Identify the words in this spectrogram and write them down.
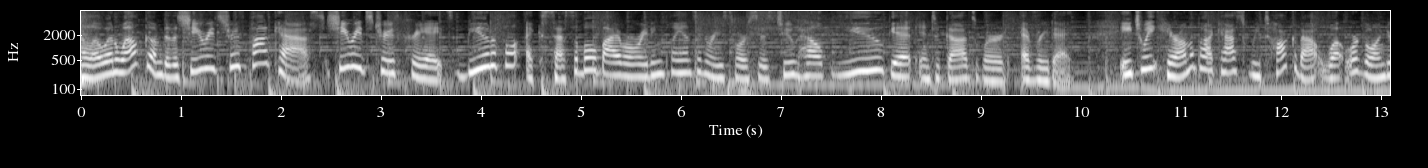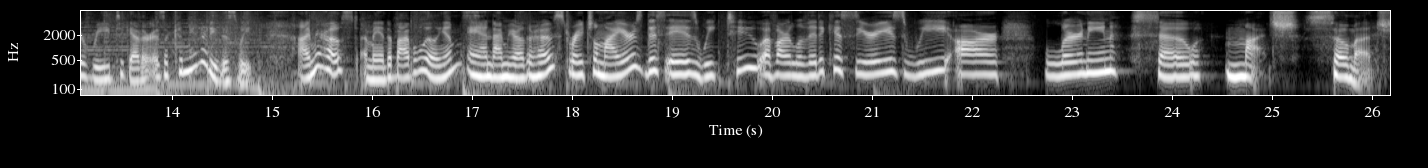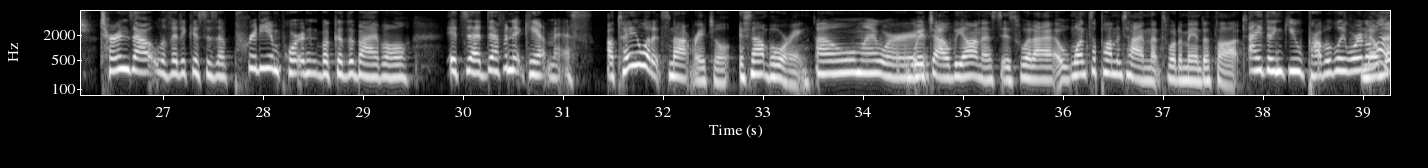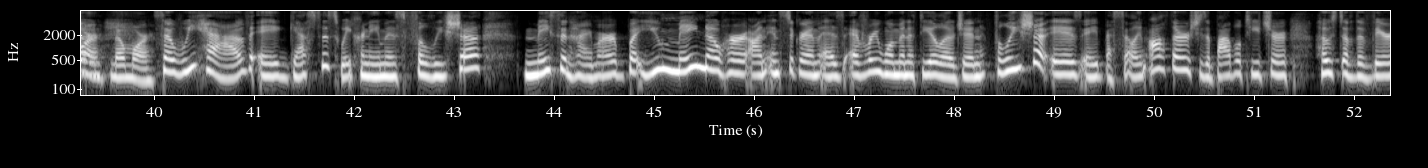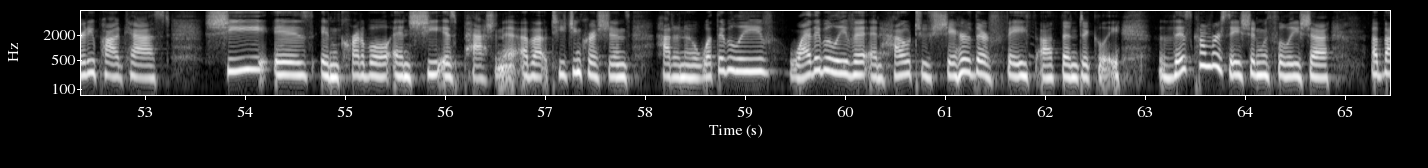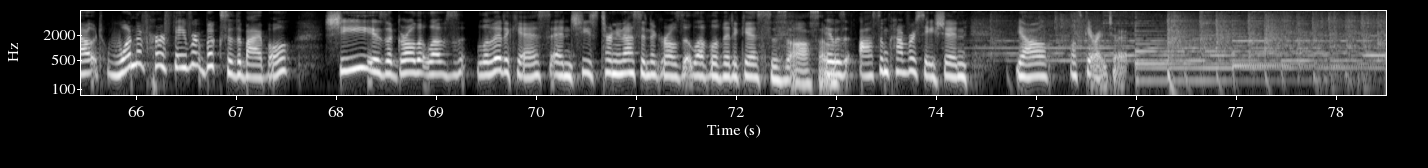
Hello and welcome to the She Reads Truth podcast. She Reads Truth creates beautiful, accessible Bible reading plans and resources to help you get into God's Word every day. Each week here on the podcast, we talk about what we're going to read together as a community this week. I'm your host, Amanda Bible Williams. And I'm your other host, Raechel Myers. This is week two of our Leviticus series. We are learning so much. So much. Turns out Leviticus is a pretty important book of the Bible. It's a definite can't miss. I'll tell you what it's not, Raechel. It's not boring. Oh my word. Which I'll be honest is what I once upon a time that's what Amanda thought. I think you probably weren't no alone. more. No more. So we have a guest this week. Her name is Phylicia Masonheimer, but you may know her on Instagram as Every Woman a Theologian. Phylicia is a best-selling author. She's a Bible teacher, host of the Verity podcast. She is incredible and she is passionate about teaching Christians how to know what they believe, why they believe it, and how to share their faith authentically. This conversation with Phylicia about one of her favorite books of the Bible. She is a girl that loves Leviticus, and she's turning us into girls that love Leviticus. This is awesome. It was an awesome conversation. Y'all, let's get right to it.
